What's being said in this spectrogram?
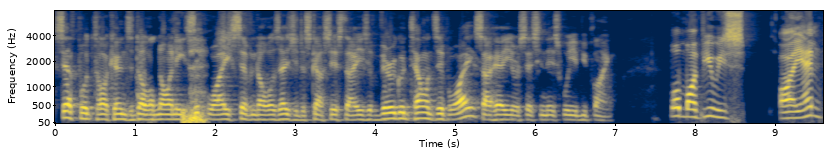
Southport Tycoon's $1.90, Zip Away $7, as you discussed yesterday. He's a very good talent, Zipway. So how are you assessing this? Will you be playing? Well, my view is I am.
